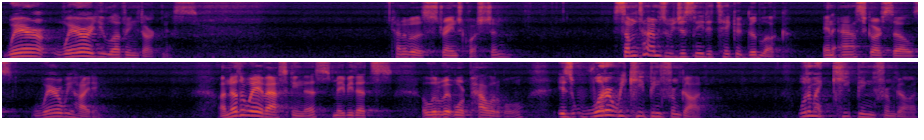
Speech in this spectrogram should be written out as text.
Where, where are you loving darkness? Kind of a strange question. Sometimes we just need to take a good look and ask ourselves, where are we hiding? Another way of asking this, maybe that's a little bit more palatable, is what are we keeping from God? What am I keeping from God?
